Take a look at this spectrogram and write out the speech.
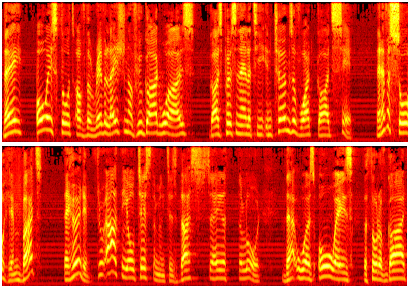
they always thought of the revelation of who God was, God's personality, in terms of what God said. They never saw him, but they heard him. Throughout the Old Testament is thus saith the Lord. That was always the thought of God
